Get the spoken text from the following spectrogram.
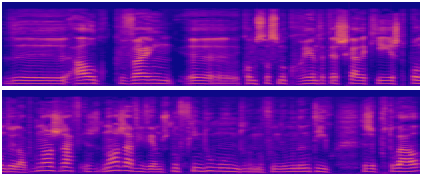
de, algo que vem uh, como se fosse uma corrente até chegar aqui a este ponto da Europa. Porque nós já, nós já vivemos no fim do mundo, no fim do mundo antigo. Ou seja, Portugal,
